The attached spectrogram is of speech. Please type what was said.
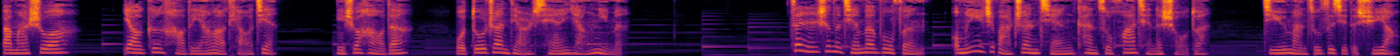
爸妈说要更好的养老条件，你说好的，我多赚点钱养你们。在人生的前半部分，我们一直把赚钱看作花钱的手段，急于满足自己的需要，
